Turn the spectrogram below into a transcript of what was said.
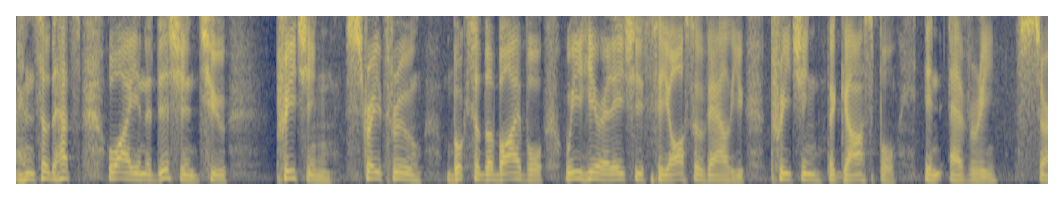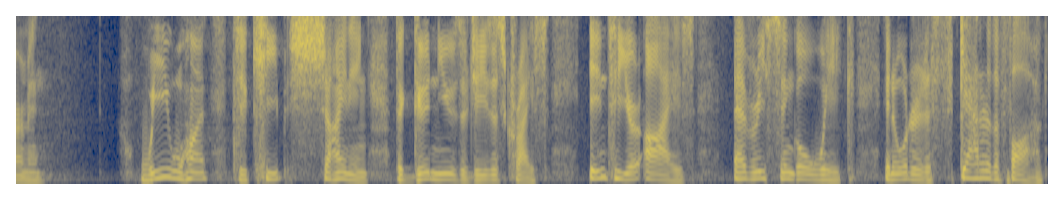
And so that's why, in addition to preaching straight through books of the Bible, we here at HCC also value preaching the gospel in every sermon. We want to keep shining the good news of Jesus Christ into your eyes every single week in order to scatter the fog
